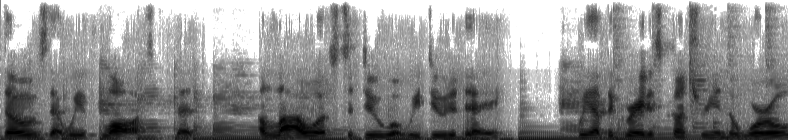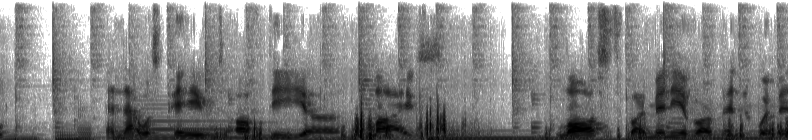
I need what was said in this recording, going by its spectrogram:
those that we've lost that allow us to do what we do today. We have the greatest country in the world, and that was paved off the uh, lives lost by many of our men and women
